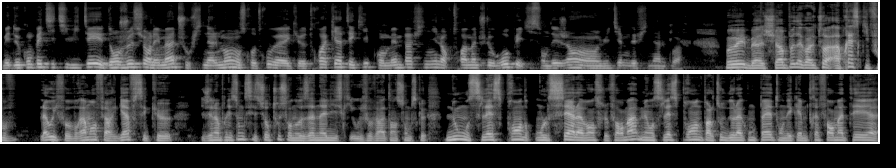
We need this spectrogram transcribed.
mais de compétitivité et d'enjeu sur les matchs où finalement on se retrouve avec 3-4 euh, équipes qui n'ont même pas fini leurs 3 matchs de groupe et qui sont déjà en huitième de finale. Quoi. Oui, bah, je suis un peu d'accord avec toi. Après, ce qu'il faut, là où il faut vraiment faire gaffe, c'est que j'ai l'impression que c'est surtout sur nos analyses où il faut faire attention parce que nous on se laisse prendre, on le sait à l'avance le format, mais on se laisse prendre par le truc de la compète. On est quand même très formaté euh,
